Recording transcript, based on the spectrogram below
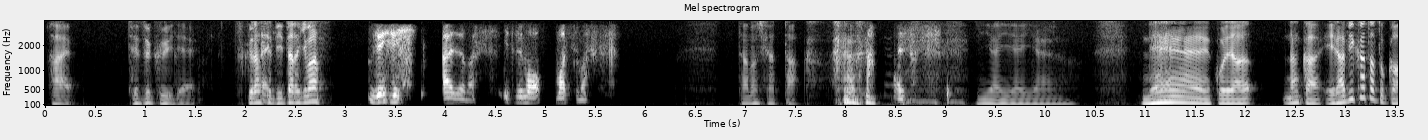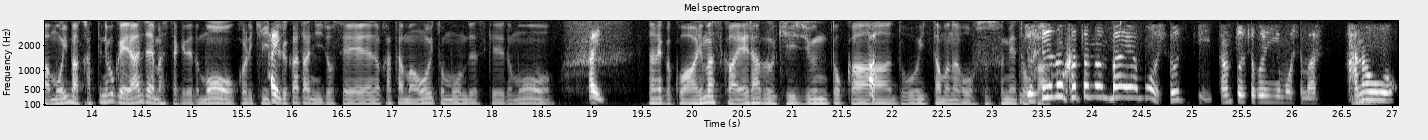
はい、手作りで作らせていただきます。ぜひ、ありがとうございます。いつもお待ちしてます。楽しかった。いやいやいや。ねえ、これは、なんか選び方とかはもう今勝手に僕選んじゃいましたけれども、これ聞いてる方に女性の方も多いと思うんですけれども、はい。何かこうありますか？選ぶ基準とか、どういったものがおすすめとか。女性の方の場合はもう正直、担当直入に申します。鼻を、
